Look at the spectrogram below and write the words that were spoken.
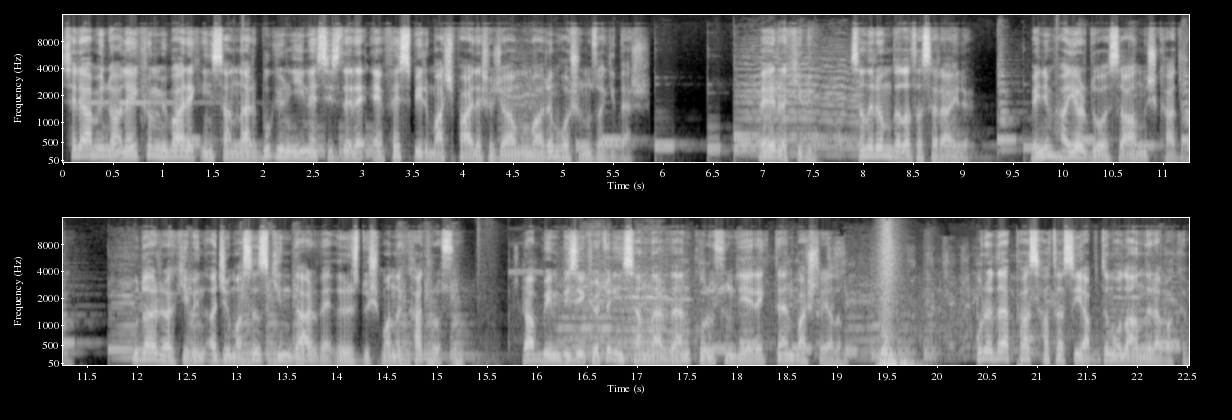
Selamün aleyküm mübarek insanlar. Bugün yine sizlere enfes bir maç paylaşacağım. Umarım hoşunuza gider. Ve rakibim. Sanırım Galatasaraylı. Benim hayır duası almış kadrom. Bu da rakibin acımasız kindar ve ırz düşmanı kadrosu. Rabbim bizi kötü insanlardan korusun diyerekten başlayalım. Burada pas hatası yaptım olanlara bakın.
